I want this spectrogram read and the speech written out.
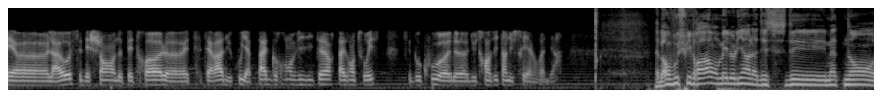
Et euh, là-haut, c'est des champs de pétrole, euh, etc. Du coup, il n'y a pas grand visiteurs, pas grand touriste. C'est beaucoup euh, de- du transit industriel, on va dire. Eh ben, on vous suivra. On met le lien là dès, dès maintenant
